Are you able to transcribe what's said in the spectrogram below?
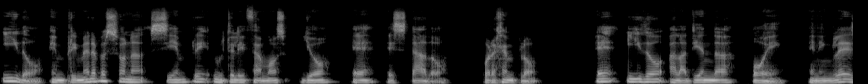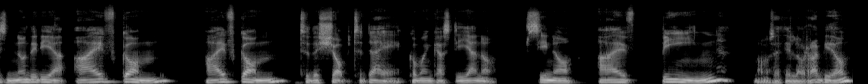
ido. En primera persona siempre utilizamos yo he estado. Por ejemplo, he ido a la tienda hoy. En inglés no diría I've gone, I've gone to the shop today, como en castellano, sino I've been, vamos a decirlo rápido,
